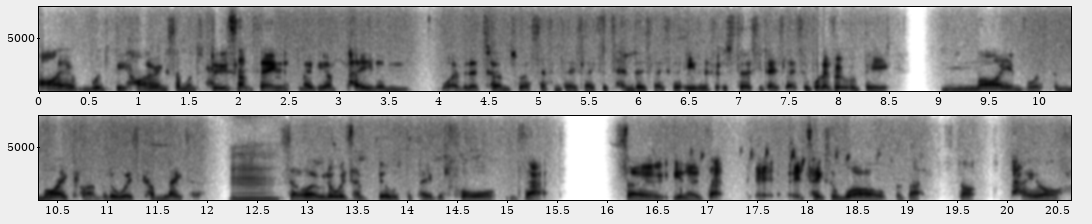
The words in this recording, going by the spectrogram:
I would be hiring someone to do something. Maybe I'd pay them whatever their terms were seven days later, 10 days later, even if it was 30 days later, whatever it would be, my invoice to my client would always come later. Mm. So I would always have bills to pay before that. So you know that it, it takes a while for that to start to pay off,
